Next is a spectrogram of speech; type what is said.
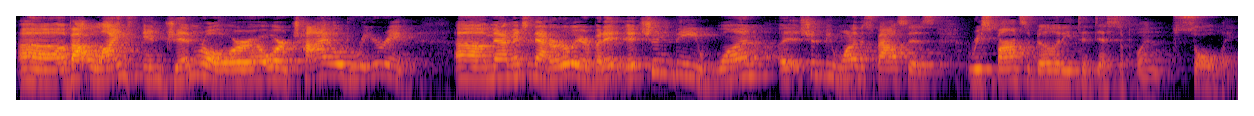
uh, about life in general, or, or child rearing. Um, and I mentioned that earlier, but it, it shouldn't be one. It shouldn't be one of the spouses' responsibility to discipline solely.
